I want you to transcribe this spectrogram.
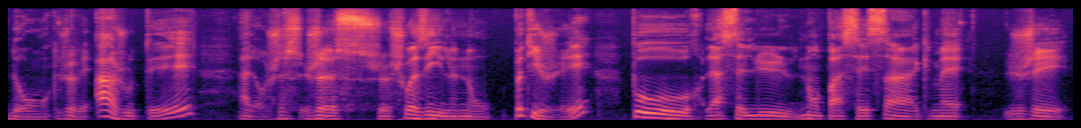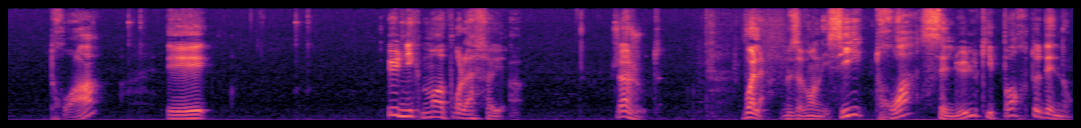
donc je vais ajouter, alors je, je choisis le nom petit g, pour la cellule non pas C5 mais G 3 et uniquement pour la feuille 1. J'ajoute. Voilà, nous avons ici trois cellules qui portent des noms.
